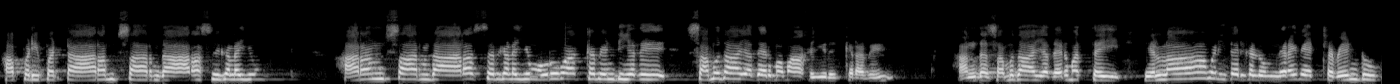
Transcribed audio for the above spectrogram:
அப்படிப்பட்ட அறம் சார்ந்த அரசுகளையும் அறம் சார்ந்த அரசர்களையும் உருவாக்க வேண்டியது சமுதாய தர்மமாக இருக்கிறது. அந்த சமுதாய தர்மத்தை எல்லா மனிதர்களும் நிறைவேற்ற வேண்டும்.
